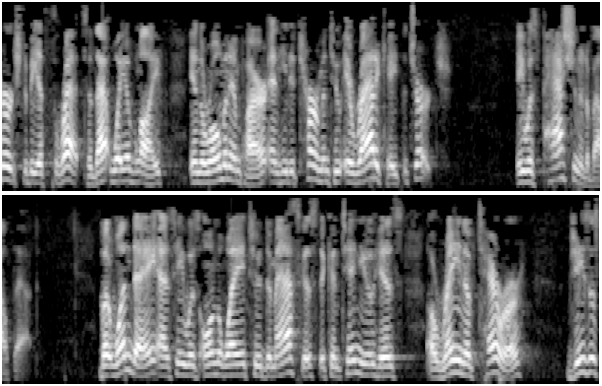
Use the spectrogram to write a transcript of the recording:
church to be a threat to that way of life in the Roman Empire and he determined to eradicate the church. He was passionate about that. But one day, as he was on the way to Damascus to continue his uh, reign of terror, Jesus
